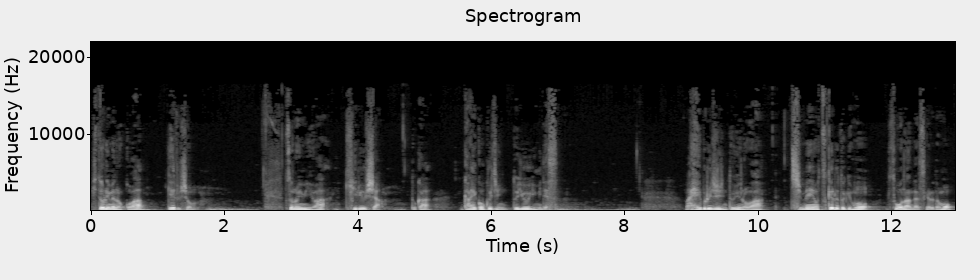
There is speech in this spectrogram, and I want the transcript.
一人目の子はゲルション。その意味は、気流者とか外国人という意味です。まあ、ヘブル人というのは、地名をつけるときもそうなんですけれども、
